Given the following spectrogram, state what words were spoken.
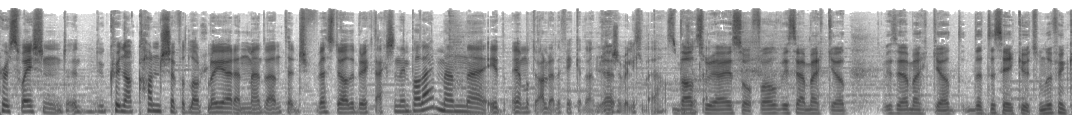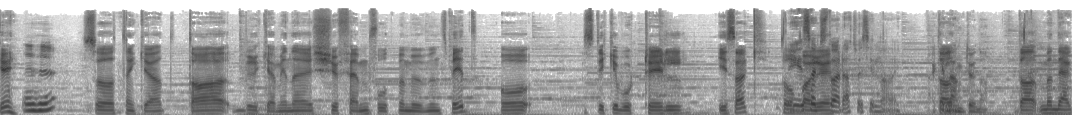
persuasion du- kunne kanskje fått lov til å gjøre en med advantage hvis du hadde brukt action din på det, men eh, i og med at du allerede fikk advantage, så ville ikke det ha så Da tror jeg i så fall, hvis jeg merker at, hvis jeg merker at dette ser ikke ut som det funker, Mhm. så tenker jeg at da bruker jeg mine 25 fot med movement speed og stikker bort til Isak. Isak bare, står rett ved siden av deg. Det er Da- ikke langt unna. da, men, jeg,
